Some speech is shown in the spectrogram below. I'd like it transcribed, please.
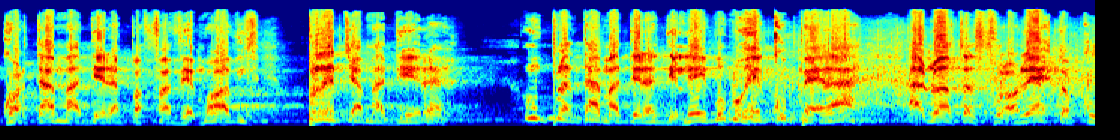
cortar madeira para fazer móveis, plante a madeira. Vamos plantar madeira de lei, vamos recuperar as nossas florestas com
